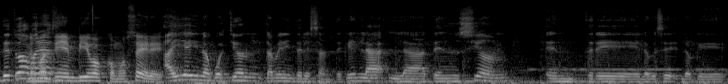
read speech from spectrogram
De todas nos maneras, mantienen vivos como seres. Ahí hay una cuestión también interesante, que es la, la tensión entre lo que, se, lo que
